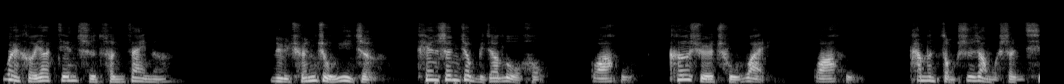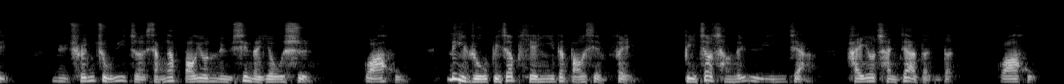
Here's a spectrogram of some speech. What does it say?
为何要坚持存在呢？女权主义者天生就比较落后，刮胡，科学除外，刮胡，他们总是让我生气。女权主义者想要保有女性的优势，刮胡。例如比较便宜的保险费、比较长的育婴假，还有产假等等，刮胡。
